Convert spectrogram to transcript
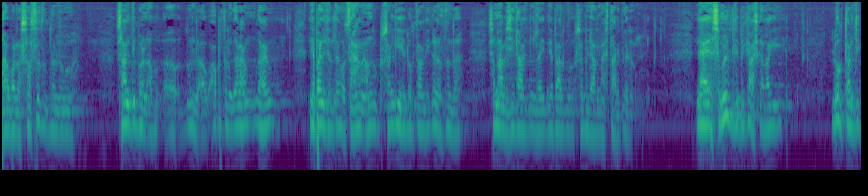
भावबाट सशस्त्र द्वन्द्वको शान्तिपूर्ण द्वन्द्व अपतन गराउँ गरायौँ। नेपाली जनताको चाहना अनुरूप सङ्घीय लोकतान्त्रिक गणतन्त्र समावेशी राजनीतिलाई नेपालको संविधानमा स्थापित गर्यौँ न्याय समृद्धि विकासका लागि लोकतान्त्रिक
